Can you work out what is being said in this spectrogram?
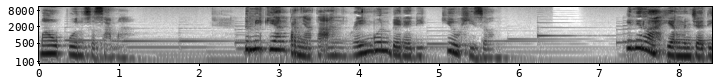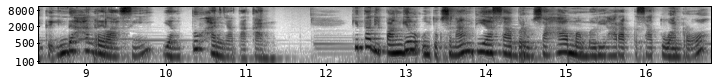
maupun sesama. Demikian pernyataan Raymond Benedict Q. Hizon. Inilah yang menjadi keindahan relasi yang Tuhan nyatakan. Kita dipanggil untuk senantiasa berusaha memelihara kesatuan roh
